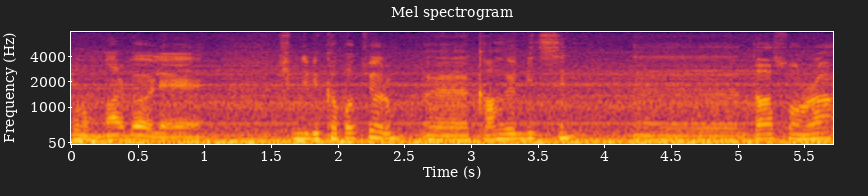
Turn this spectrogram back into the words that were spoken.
Durumlar böyle. Şimdi bir kapatıyorum. E, kahve bitsin. E, daha sonra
